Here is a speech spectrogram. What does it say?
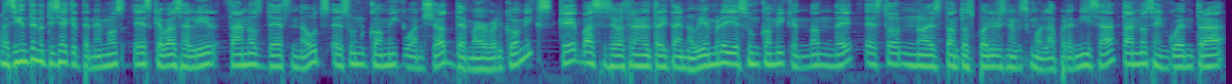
La siguiente noticia que tenemos es que va a salir Thanos Death Notes. Es un cómic one shot de Marvel Comics que va, se va a estrenar el 30 de noviembre y es un cómic en donde esto no es tanto spoiler, sino que es como la premisa. Thanos se encuentra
